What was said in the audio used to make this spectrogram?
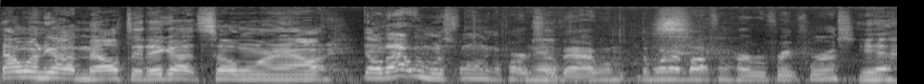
that one got melted. It got so worn out. No, that one was falling apart Yeah. so bad. When- The one I bought from Harbor Freight for us. Yeah.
